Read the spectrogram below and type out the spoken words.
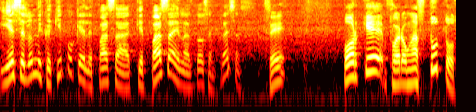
Y es el único equipo que le pasa, que pasa en las dos empresas. Sí, porque fueron astutos.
